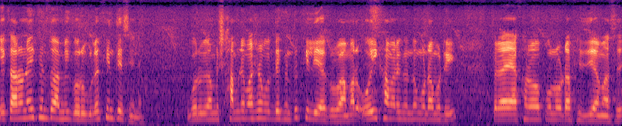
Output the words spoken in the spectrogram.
এ কারণেই কিন্তু আমি গরুগুলো কিনতেছি না। গরু আমি সামনের মাসের মধ্যে কিন্তু ক্লিয়ার করব। আমার ওই খামারে কিন্তু মোটামুটি প্রায় এখনও পনেরোটা ফিজিয়াম আছে।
